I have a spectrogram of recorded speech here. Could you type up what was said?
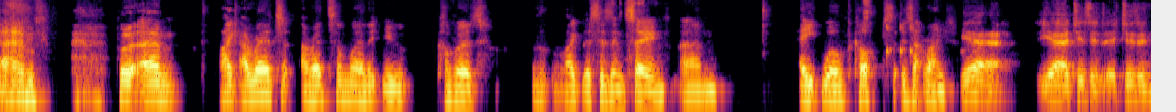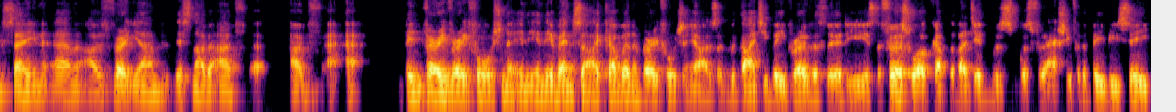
um, but um, like I read, I read somewhere that you covered like this is insane. Um, eight World Cups, is that right? Yeah, yeah, it is. It is insane. Um, I was very, you know, listen, I've, I've, I've uh, been very, very fortunate in, in the events that I covered. I'm very fortunate. You know, I was with ITV for over 30 years. The first World Cup that I did was was for actually for the BBC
